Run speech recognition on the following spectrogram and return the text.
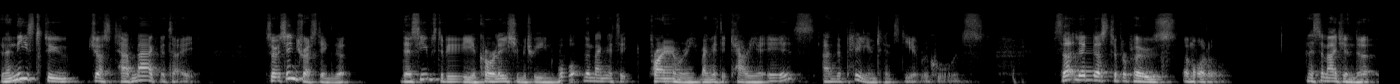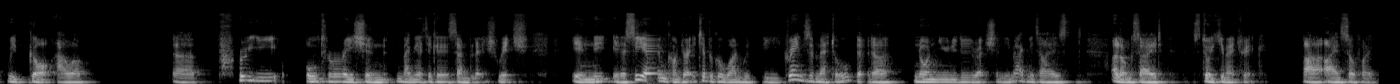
and then these two just have magnetite. So it's interesting that there seems to be a correlation between what the magnetic primary magnetic carrier is and the paleo intensity it records. So that led us to propose a model. Let's imagine that we've got our uh, pre-alteration magnetic assemblage, which in, the, in a CM chondrite, a typical one would be grains of metal that are non-unidirectionally magnetized alongside stoichiometric uh, iron sulfide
